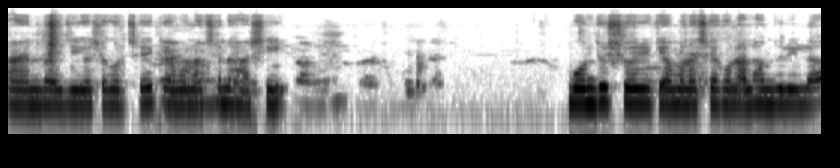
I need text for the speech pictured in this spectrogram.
আয়ন ভাই জিজ্ঞাসা করছে, কেমন আছেন? হাসি। বন্ধুর শরীর কেমন আছে এখন? আলহামদুলিল্লাহ।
